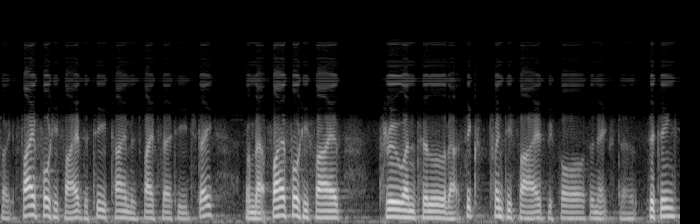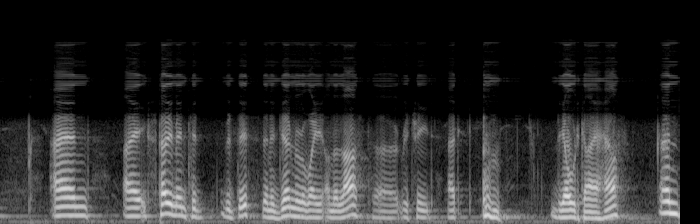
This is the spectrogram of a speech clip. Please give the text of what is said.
sorry, 5.45, the tea time is 5.30 each day, from about 5.45 through until about 6.25 before the next uh, sitting. And I experimented with this in a general way on the last uh, retreat at the Old Gaia House, and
